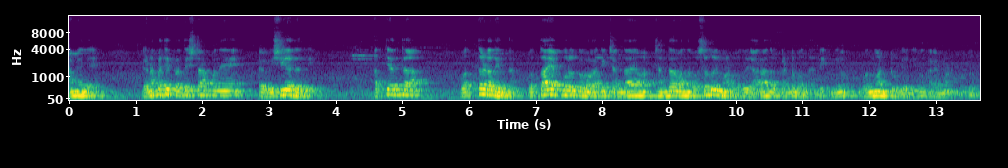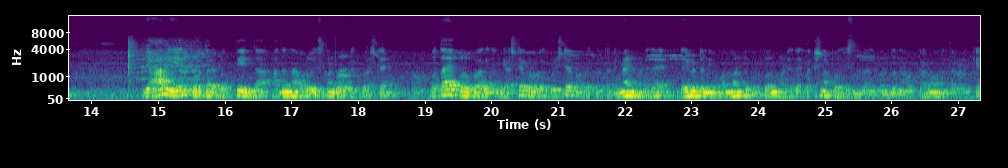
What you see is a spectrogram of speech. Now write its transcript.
ಆಮೇಲೆ ಗಣಪತಿ ಪ್ರತಿಷ್ಠಾಪನೆ ವಿಷಯದಲ್ಲಿ ಅತ್ಯಂತ ಒತ್ತಡದಿಂದ, ಒತ್ತಾಯಪೂರ್ವಕವಾಗಿ ಚಂದಾಯ, ಚಂದವನ್ನು ವಸೂಲಿ ಮಾಡುವುದು ಯಾರಾದರೂ ಕಂಡು ಬಂದಲ್ಲಿ ನೀವು ಒನ್ ಒನ್ ಟೂಗೆ ನೀವು ಕರೆ ಮಾಡ್ಬೋದು. ಯಾರು ಏನು ಕೊಡ್ತಾರೆ ಭಕ್ತಿಯಿಂದ ಅದನ್ನು ಅವರು ಇಸ್ಕೊಂಡು ಹೋಗಬೇಕು ಅಷ್ಟೇ. ಒತ್ತಾಯಪೂರ್ವಕವಾಗಿ ನಮಗೆ ಅಷ್ಟೇ ಕೊಡಬೇಕು, ಇಷ್ಟೇ ಕೊಡಬೇಕು ಅಂತ ಡಿಮ್ಯಾಂಡ್ ಮಾಡಿದರೆ ದಯವಿಟ್ಟು ನೀವು ಒನ್ ಒನ್ ಟೂಗೆ ಫೋನ್ ಮಾಡಿದರೆ ತಕ್ಷಣ ಪೊಲೀಸ್ನವರು ಅಲ್ಲಿ ಬಂದು ನಾವು ಕ್ರಮವನ್ನು ತಗೊಳ್ಳೋಕ್ಕೆ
